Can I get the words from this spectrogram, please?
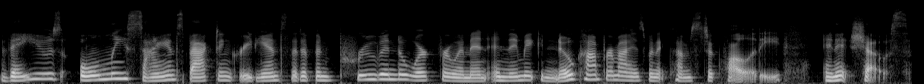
They use only science backed ingredients that have been proven to work for women, and they make no compromise when it comes to quality, and it shows.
